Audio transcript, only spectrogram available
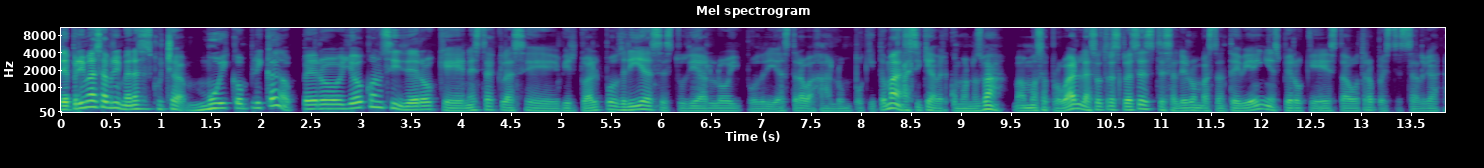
De primas a primeras se escucha muy complicado, pero yo considero que en esta clase virtual podrías estudiarlo y podrías trabajarlo un poquito más. Así que a ver cómo nos va. Vamos a probar. Las otras clases te salieron bastante bien y espero que esta otra pues te salga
